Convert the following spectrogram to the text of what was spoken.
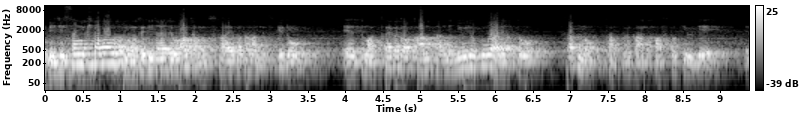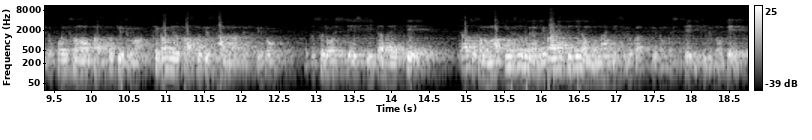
で実際にピタゴラの方に載せていただいているワークの使い方なんですけど、えーとまあ、使い方は簡単で入力は、えー、と2つのサンプルからのファースト Q で、えっと、ここにそのファスト Q と、まあ、セカンドファスト Q スタンダーですけど、えっと、それを指定していただいて、あとそのマッピングするときのリバレンスジノムを何にするかっていうのも指定できるので、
